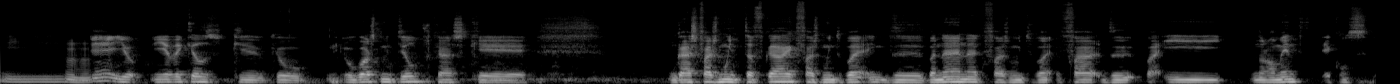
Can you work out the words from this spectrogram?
E- Uhum. É, e eu, e é daqueles que, que eu, eu gosto muito dele porque acho que é um gajo que faz muito tough guy, que faz muito bem de banana, que faz muito bem fa- de, pá, e normalmente é cons-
